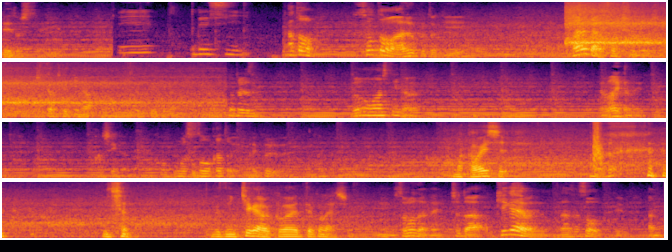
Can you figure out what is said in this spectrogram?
デートしていいよ。えー、嬉しい。あと外を歩くときバレたら即終了し企画的な企画的なとりあえず動画回していいならやばいかねっておかしいかな今後ストーカーとかいっぱい来るよねまあ可愛いしいいじゃん別に危害は加えてこないでしょうん、そうだね。ちょっとあ危害はなさそうっていう判定。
